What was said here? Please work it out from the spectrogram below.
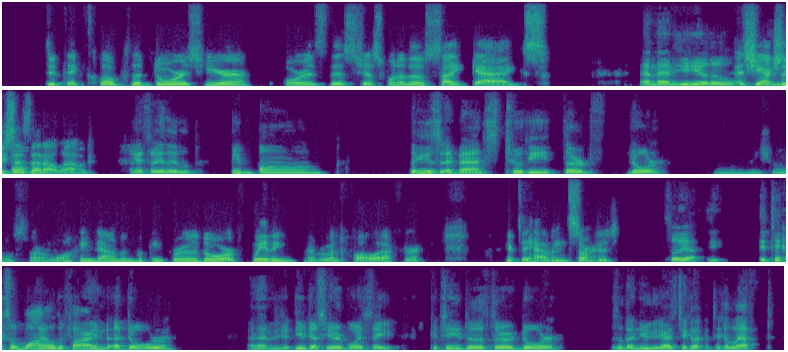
Did they cloak the doors here? Or is this just one of those sight gags? And then you hear a little. She actually says that out loud. Okay, so a little bing bong. Please advance to the third door. Well, Alicia will start walking down and looking for a door, waving everyone to follow after. If they haven't started. So yeah, it, it takes a while to find a door, and then you- just hear a voice say, "Continue to the third door." So then you guys take like take a left,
